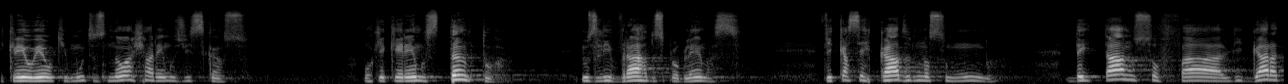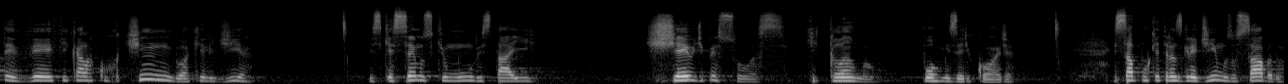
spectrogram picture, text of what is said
E creio eu que muitos não acharemos descanso, porque queremos tanto nos livrar dos problemas, ficar cercados do nosso mundo, deitar no sofá, ligar a TV e ficar lá curtindo aquele dia. Esquecemos que o mundo está aí, cheio de pessoas que clamam por misericórdia. E sabe por que transgredimos o sábado?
